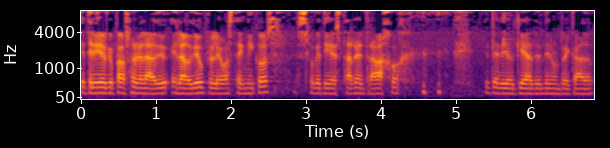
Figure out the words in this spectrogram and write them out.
He tenido que pausar el audio, el audio, problemas técnicos. Es lo que tiene que estar en el trabajo. He tenido que atender un recado.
